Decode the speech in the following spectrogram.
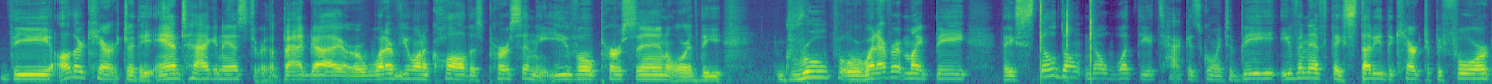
the other character, the antagonist or the bad guy or whatever you want to call this person, the evil person or the group or whatever it might be, they still don't know what the attack is going to be, even if they studied the character before,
